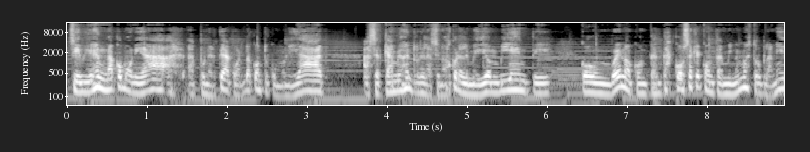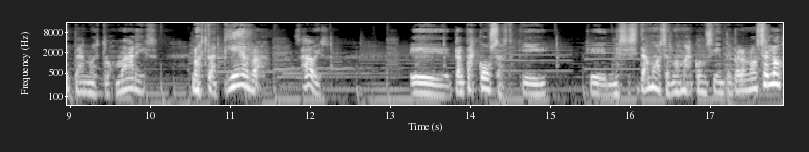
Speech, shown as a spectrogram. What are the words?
si vives en una comunidad, a, ponerte de acuerdo con tu comunidad, hacer cambios relacionados con el medio ambiente, con, bueno, con tantas cosas que contaminan nuestro planeta, nuestros mares, nuestra tierra, ¿sabes? Eh, tantas cosas que, necesitamos hacernos más conscientes, pero no hacerlo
